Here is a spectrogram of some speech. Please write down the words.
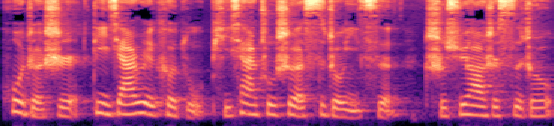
或者是地加瑞克组皮下注射四周一次，持续二十四周。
